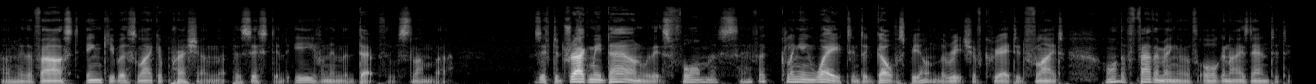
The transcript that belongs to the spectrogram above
only the vast incubus-like oppression that persisted even in the depth of slumber as if to drag me down with its formless, ever-clinging weight into gulfs beyond the reach of created flight or the fathoming of organized entity.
